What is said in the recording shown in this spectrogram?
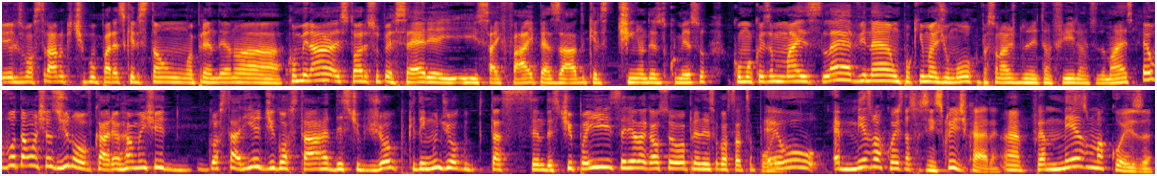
eles mostraram que, tipo, parece que eles estão aprendendo a combinar a história super séria e, e sci-fi pesado que eles tinham desde o começo com uma coisa mais leve, né? Um pouquinho mais de humor com o personagem do Nathan Fillion e tudo mais. Eu vou dar uma chance de novo, cara. Eu realmente gostaria de gostar desse tipo de jogo, porque tem muito jogo que tá sendo desse tipo aí, e seria legal se eu aprendesse a gostar dessa porra. Eu. É a mesma coisa da Assassin's Creed, cara. É. Foi a mesma coisa.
